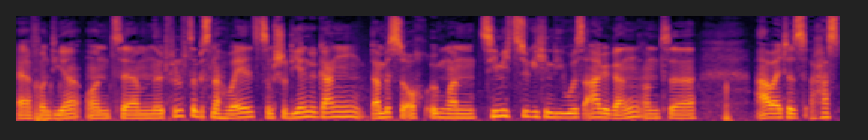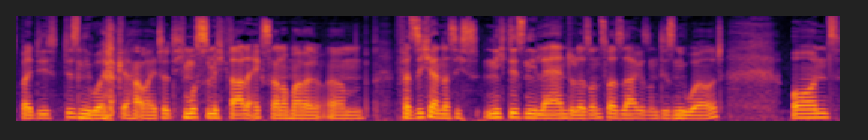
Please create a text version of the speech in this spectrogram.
äh, von dir. Und ähm, mit 15 bist du nach Wales zum Studieren gegangen, dann bist du auch irgendwann ziemlich zügig in die USA gegangen und äh, arbeitest, hast bei Disney World gearbeitet. Ich musste mich gerade extra nochmal ähm, versichern, dass ich nicht Disneyland oder sonst was sage, sondern Disney World. Und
